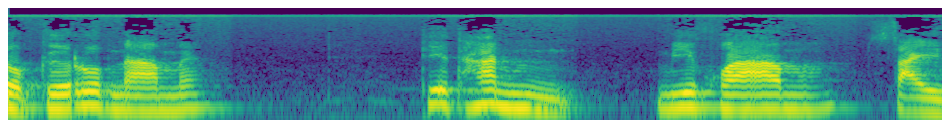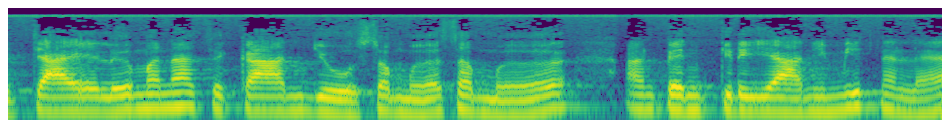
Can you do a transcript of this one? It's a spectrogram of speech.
รุปคือรูปนามไหมที่ท่านมีความใส่ใจหรือมนสิการอยู่เสมอเสมอ อันเป็นกิริยานิมิตนั่นแหละ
